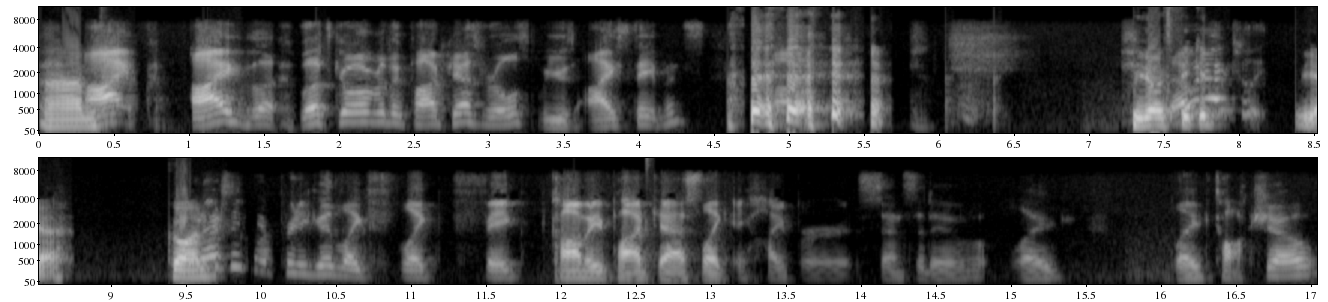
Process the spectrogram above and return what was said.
Um, I, I, let's go over the podcast rules. We use I statements. You don't speak it. actually, Yeah. Go on. would actually be a pretty good like, like fake comedy podcast, like a hyper sensitive, like, like talk show.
